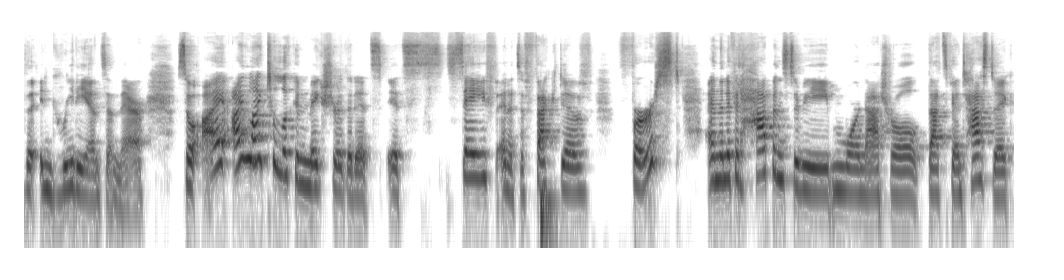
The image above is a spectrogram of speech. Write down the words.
the ingredients in there. So I I like to look and make sure that it's it's safe and it's effective first. And then if it happens to be more natural, that's fantastic.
